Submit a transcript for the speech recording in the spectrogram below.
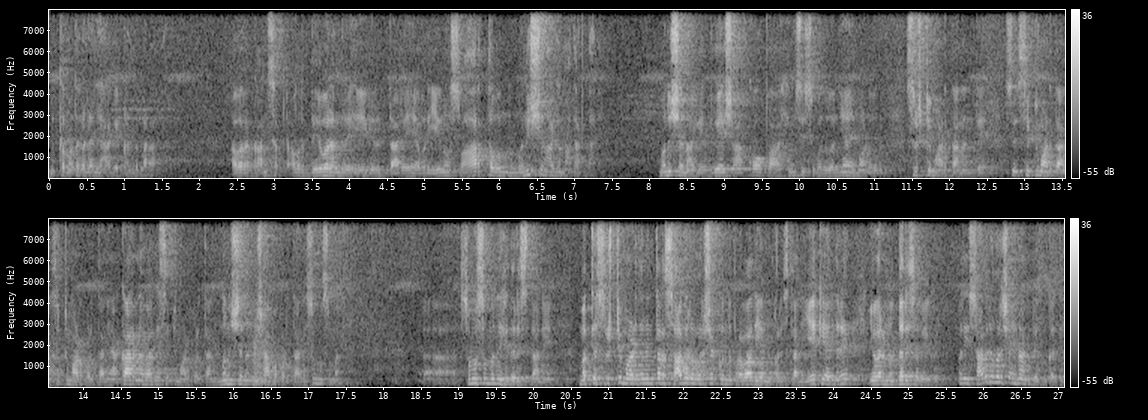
ಮಿಕ್ಕ ಮತಗಳಲ್ಲಿ ಹಾಗೆ ಕಂಡು ಬರಲ್ಲ. ಅವರ ಕಾನ್ಸೆಪ್ಟ್ ಅವರ ದೇವರಂದರೆ ಹೇಗಿರುತ್ತಾರೆ, ಅವರು ಏನೋ ಸ್ವಾರ್ಥ ಒಂದು ಮನುಷ್ಯನಾಗಿ ಮಾತಾಡ್ತಾನೆ. ಮನುಷ್ಯನಾಗಿ ದ್ವೇಷ, ಕೋಪ, ಹಿಂಸಿಸುವುದು, ಅನ್ಯಾಯ ಮಾಡುವುದು ಸೃಷ್ಟಿ ಮಾಡ್ತಾನಂತೆ ಸಿಟ್ಟು ಮಾಡ್ತಾನೆ, ಸಿಟ್ಟು ಮಾಡ್ಕೊಳ್ತಾನೆ, ಅಕಾರಣವಾಗಿ ಸಿಟ್ಟು ಮಾಡ್ಕೊಳ್ತಾನೆ, ಮನುಷ್ಯನನ್ನು ಶಾಪ ಕೊಡ್ತಾನೆ, ಸುಮ್ಮ ಸುಮ್ಮನೆ. ಸುಮ್ಮ ಸುಮ್ಮನೆ ಹೆದರಿಸ್ತಾನೆ. ಮತ್ತೆ ಸೃಷ್ಟಿ ಮಾಡಿದ ನಂತರ ಸಾವಿರ ವರ್ಷಕ್ಕೊಂದು ಪ್ರವಾದಿಯನ್ನು ಕಳಿಸ್ತಾನೆ. ಏಕೆ ಅಂದರೆ ಇವರನ್ನು ಉದ್ಧರಿಸಬೇಕು. ಈ ಸಾವಿರ ವರ್ಷ ಏನಾಗಬೇಕು ಗತಿ?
